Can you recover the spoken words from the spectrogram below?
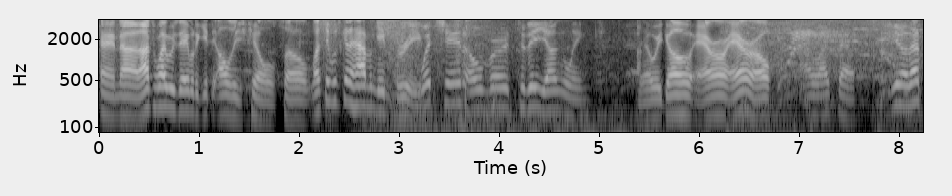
And uh, that's why he was able to get all these kills. So let's see what's going to happen in game three. Switching over to the Young Link. There we go. Arrow, arrow. I like that. You know that.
